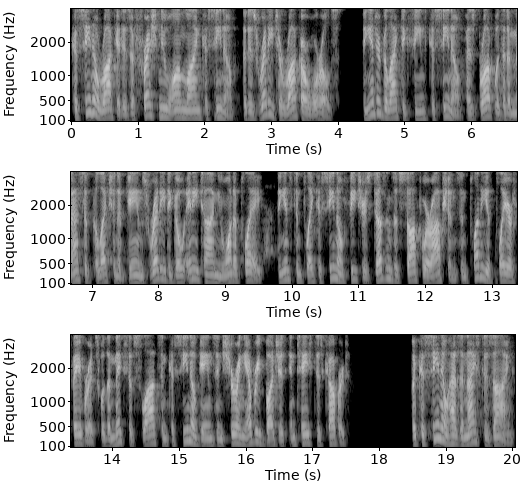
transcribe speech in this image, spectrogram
Casino Rocket is a fresh new online casino that is ready to rock our worlds. The intergalactic themed casino has brought with it a massive collection of games ready to go anytime you want to play. The Instant Play Casino features dozens of software options and plenty of player favorites with a mix of slots and casino games, ensuring every budget and taste is covered. The casino has a nice design,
